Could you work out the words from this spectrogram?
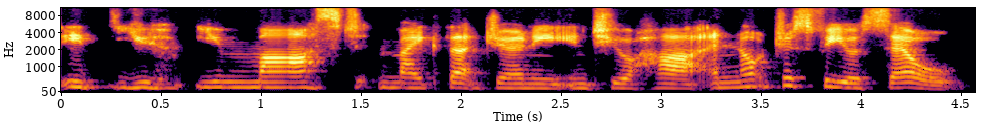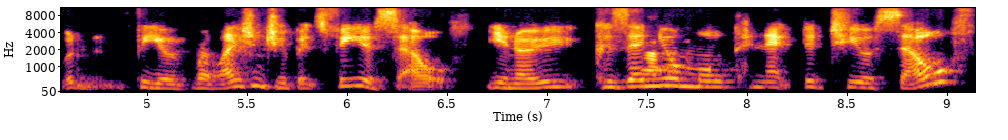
it, you you must make that journey into your heart and not just for yourself for your relationship it's for yourself you know because then you're more connected to yourself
